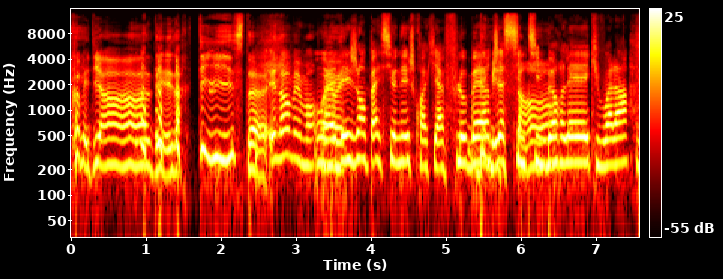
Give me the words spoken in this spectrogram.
comédiens, des artistes, énormément. Ouais, des gens passionnés. Je crois qu'il y a Flaubert, Justin Timberlake, voilà, mm.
